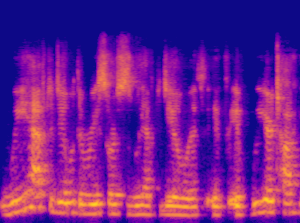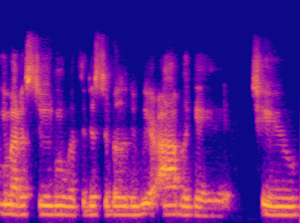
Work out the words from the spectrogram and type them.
We have to deal with the resources we have to deal with. If if we are talking about a student with a disability, we are obligated to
